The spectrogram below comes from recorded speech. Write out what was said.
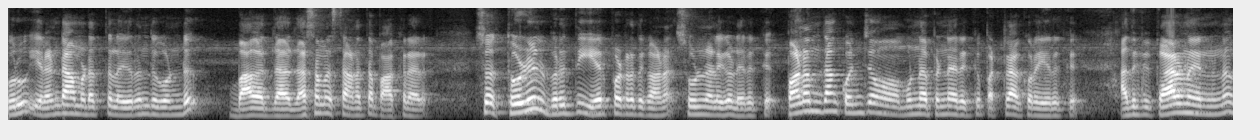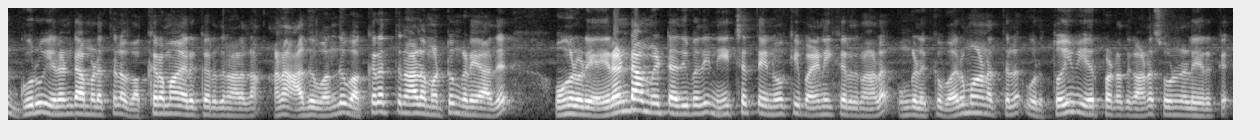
குரு இரண்டாம் இடத்துல இருந்து கொண்டு பாக த தசமஸ்தானத்தை பார்க்குறாரு. ஸோ தொழில் விருத்தி ஏற்படுறதுக்கான சூழ்நிலைகள் இருக்குது பணம் தான் கொஞ்சம் முன்ன பின்ன இருக்குது பற்றாக்குறை இருக்குது அதுக்கு காரணம் என்னென்னா குரு இரண்டாம் இடத்துல வக்கரமாக இருக்கிறதுனால தான் ஆனால் அது வந்து வக்கரத்தினால மட்டும் கிடையாது. உங்களுடைய இரண்டாம் வீட்டு அதிபதி நீச்சத்தை நோக்கி பயணிக்கிறதுனால உங்களுக்கு வருமானத்தில் ஒரு தொய்வு ஏற்படுறதுக்கான சூழ்நிலை இருக்குது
